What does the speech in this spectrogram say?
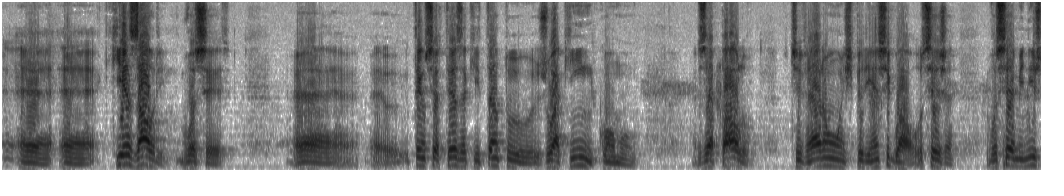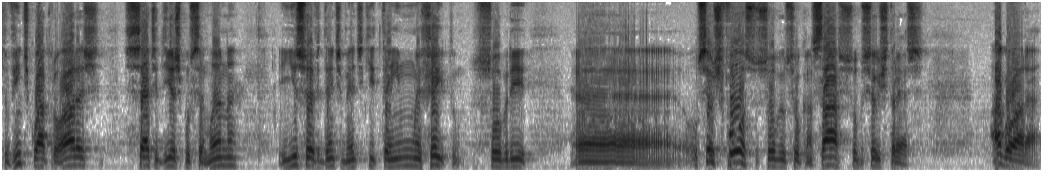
é, é, que exaure você. É, é tenho certeza que tanto Joaquim como Zé Paulo tiveram uma experiência igual. Ou seja, você é ministro 24 horas, sete dias por semana, e isso evidentemente que tem um efeito sobre é, o seu esforço, sobre o seu cansaço, sobre o seu estresse. Agora,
